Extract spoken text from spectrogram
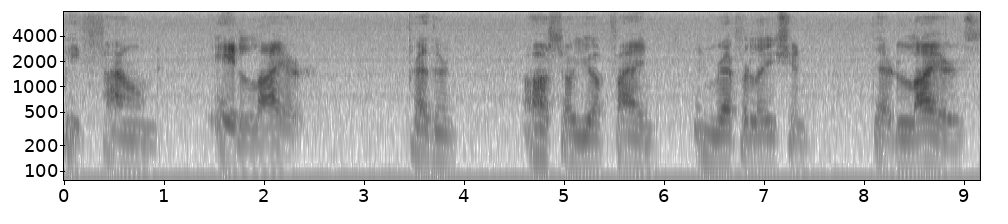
be found a liar. Brethren, also you'll find in Revelation that liars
